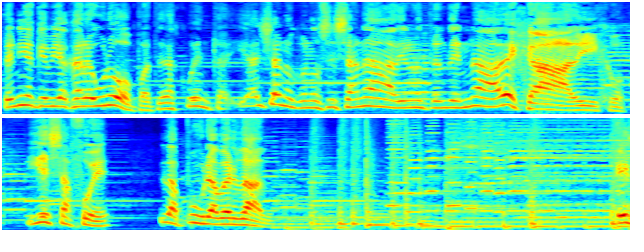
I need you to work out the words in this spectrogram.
tenía que viajar a Europa, ¿te das cuenta? Y allá no conoces a nadie, no entendés nada, deja, dijo. Y esa fue la pura verdad. Eso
